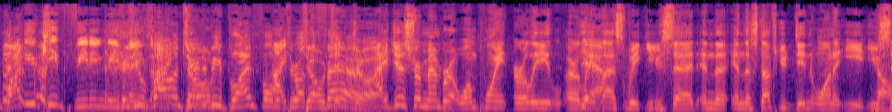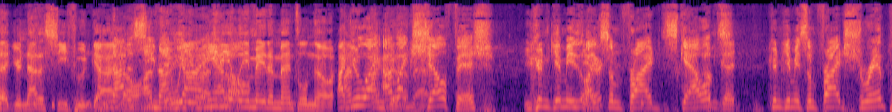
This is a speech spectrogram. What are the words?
Why do you keep feeding me because things you I volunteered to don't- be blindfolded I throughout don't the fair. enjoy? I just remember at one point early or late Yeah. last week you said in the in the stuff you didn't want to eat, you No. said you're not a seafood guy. I'm not a No, I'm not and seafood we immediately made a mental note. I do like I'm I good like shellfish. You couldn't give me like some fried scallops. I'm. Couldn't give me some fried shrimp.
